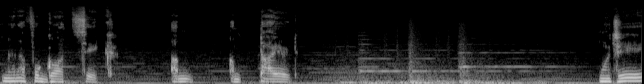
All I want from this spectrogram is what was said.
Sunaina for God sake I'm I'm tired. मुझे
